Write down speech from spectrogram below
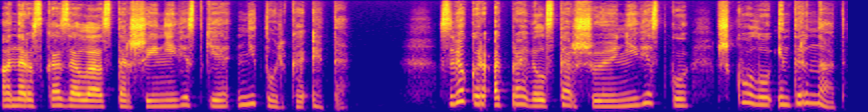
Она рассказала о старшей невестке не только это. Свекор отправил старшую невестку в школу-интернат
